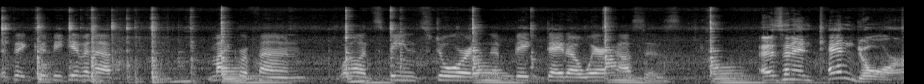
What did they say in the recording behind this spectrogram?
If it could be given a microphone while it's being stored in the big data warehouses. As an intendor,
